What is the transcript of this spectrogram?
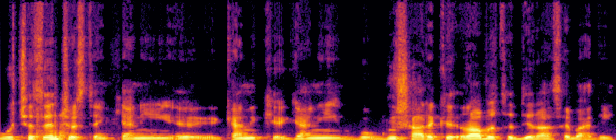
which is interesting يعني كان يعني بنشارك رابط الدراسة بعدين.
